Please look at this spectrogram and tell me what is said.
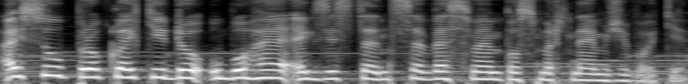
a jsou prokleti do ubohé existence ve svém posmrtném životě.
